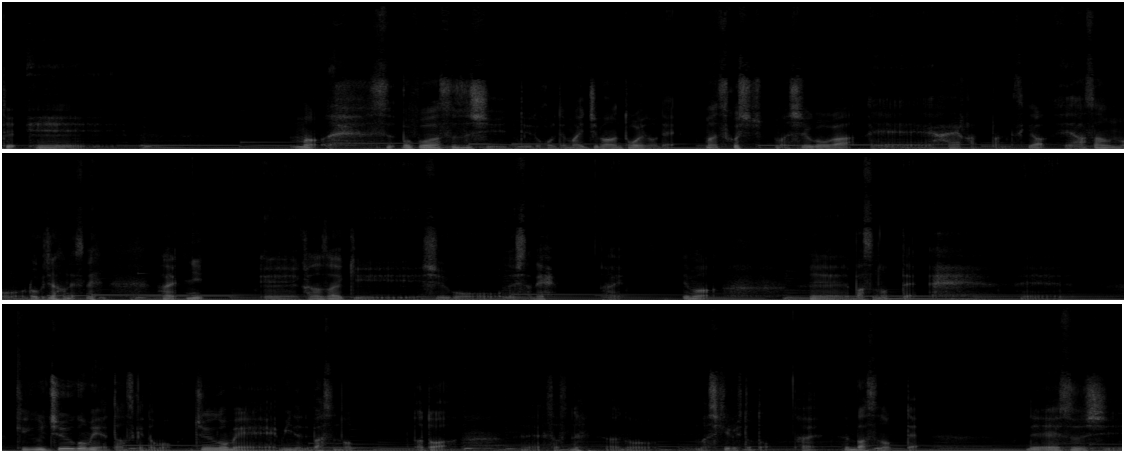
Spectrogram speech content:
で、えー、まあ僕は涼しいっていうところで、まあ、一番遠いので、まあ、少し、まあ、集合が、えー、早かったんですけど、え朝の6時半ですね、はい、に、えー、金沢駅集合でしたね。はい、でまあ、えー、バス乗って、えー、結局15名やったんですけども15名みんなでバス乗あとは、えー、そうですね。あの、まあ、仕切る人と、はい、バス乗って。で涼しい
